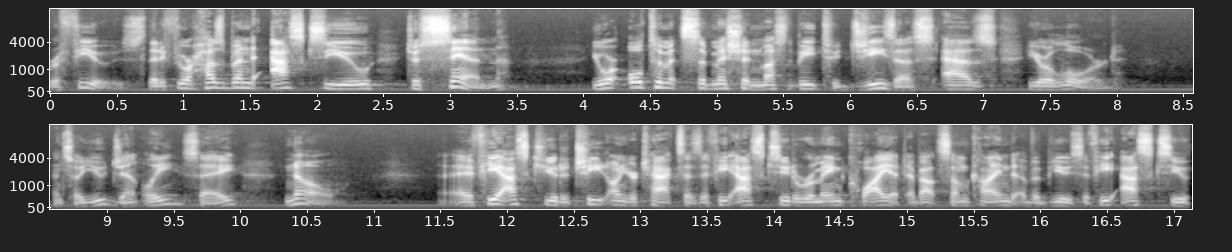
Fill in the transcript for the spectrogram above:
refuse. That if your husband asks you to sin, your ultimate submission must be to Jesus as your Lord. And so you gently say, No, if he asks you to cheat on your taxes, if he asks you to remain quiet about some kind of abuse, if he asks you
